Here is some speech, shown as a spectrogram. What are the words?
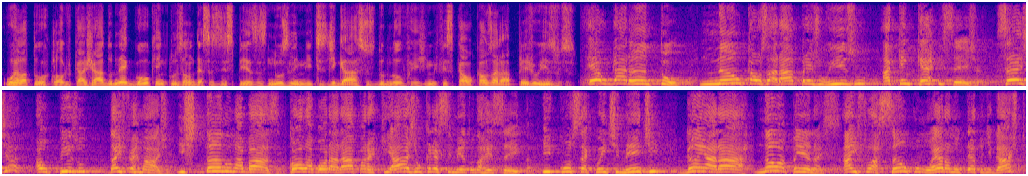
O relator Cláudio Cajado negou que a inclusão dessas despesas nos limites de gastos do novo regime fiscal causará prejuízos. Eu garanto, não causará prejuízo a quem quer que seja, seja ao piso da enfermagem, estando na base, colaborará para que haja o crescimento da receita e, consequentemente, ganhará não apenas a inflação, como era no teto de gasto,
